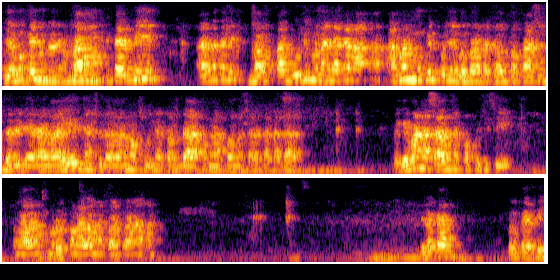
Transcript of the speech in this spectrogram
ya mungkin Bang Terdi ada tadi Bang Pak Budi menanyakan Aman mungkin punya beberapa contoh kasus dari daerah lain yang sudah lama punya perda pengakuan masyarakat adat. Bagaimana seharusnya komposisi pengalaman menurut pengalaman kawan-kawan Aman? Silakan Bang Ferdi.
